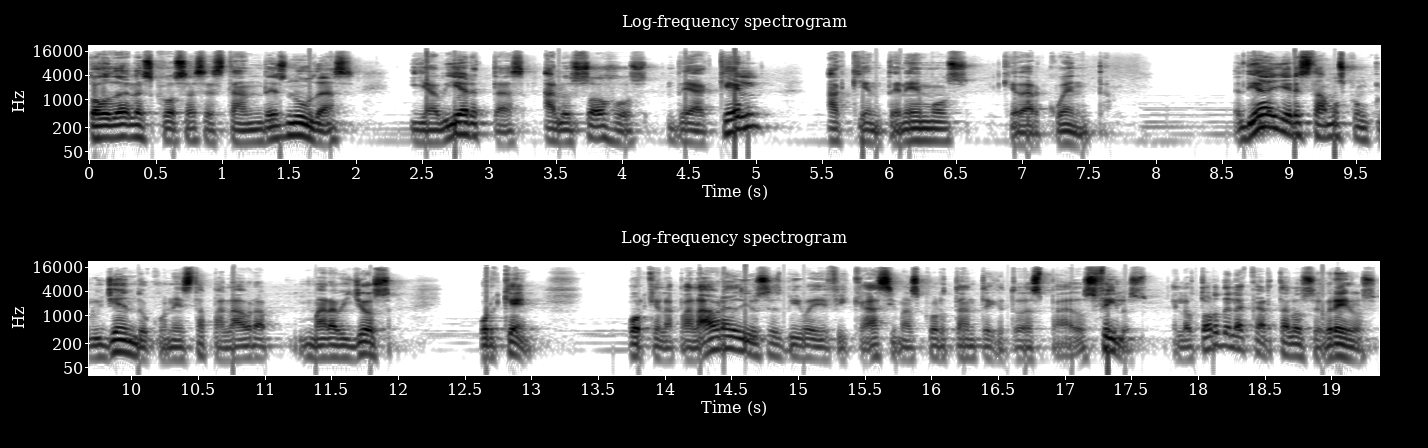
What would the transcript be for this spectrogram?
todas las cosas están desnudas y abiertas a los ojos de aquel a quien tenemos que dar cuenta. El día de ayer estamos concluyendo con esta palabra maravillosa. ¿Por qué? Porque la palabra de Dios es viva y eficaz y más cortante que todas espada de dos filos. El autor de la carta a los hebreos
